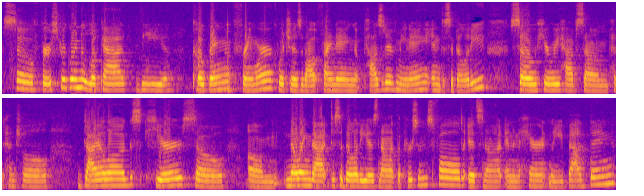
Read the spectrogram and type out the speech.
So, first, we're going to look at the coping framework, which is about finding positive meaning in disability. So, here we have some potential dialogues here. So, um, knowing that disability is not the person's fault, it's not an inherently bad thing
